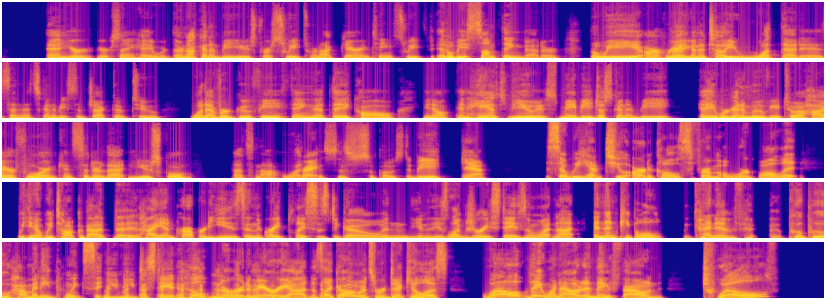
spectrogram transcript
and you're you're saying hey they're not going to be used for suites we're not guaranteeing suites it'll be something better but we aren't really right. going to tell you what that is and it's going to be subjective to whatever goofy thing that they call you know enhanced view is maybe just going to be hey we're going to move you to a higher floor and consider that useful that's not what right. this is supposed to be yeah so we have two articles from AwardWallet. We, you know, we talk about the high end properties and the great places to go and, you know, these luxury stays and whatnot. And then people kind of poo poo how many points that you need to stay at a Hilton or at a Marriott. And it's like, oh, it's ridiculous. Well, they went out and they found 12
